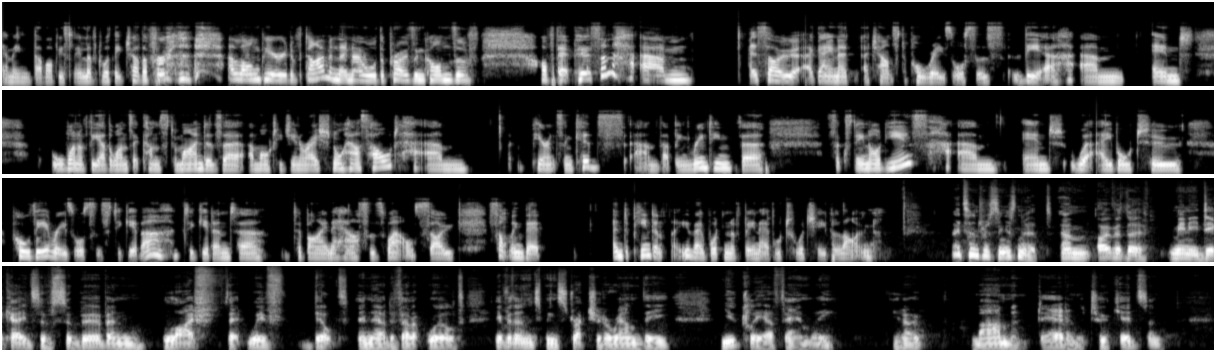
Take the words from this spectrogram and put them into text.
I mean, they've obviously lived with each other for a long period of time, and they know all the pros and cons of of that person. Um, so again, a, a, chance to pull resources there. Um, and one of the other ones that comes to mind is a, a multi generational household. Um, parents and kids, um, they've been renting for 16 odd years um, and were able to pull their resources together to get into to buying a house as well. So something that independently they wouldn't have been able to achieve alone. That's interesting, isn't it? Um, over the many decades of suburban life that we've built in our developed world, everything's been structured around the nuclear family, you know, mum and dad and the two kids. And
